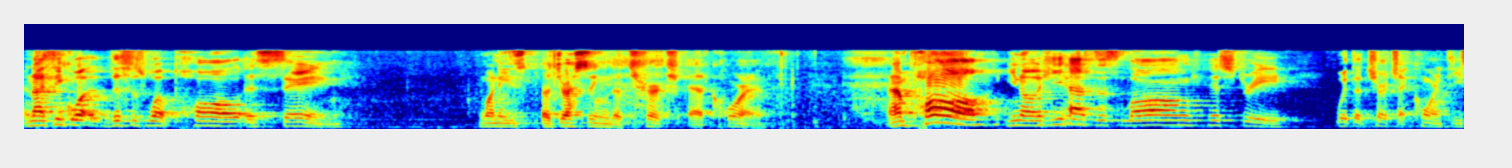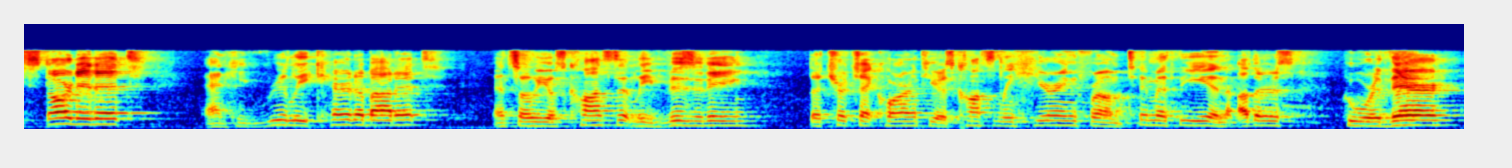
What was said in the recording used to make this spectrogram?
And I think what this is what Paul is saying when he's addressing the church at Corinth. And Paul, you know, he has this long history with the church at Corinth. He started it and he really cared about it. And so he was constantly visiting the church at Corinth. He was constantly hearing from Timothy and others who were there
